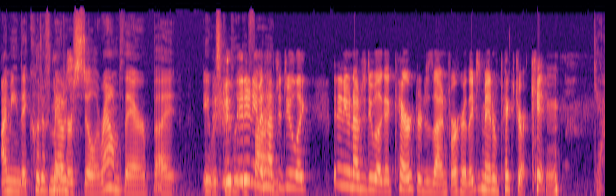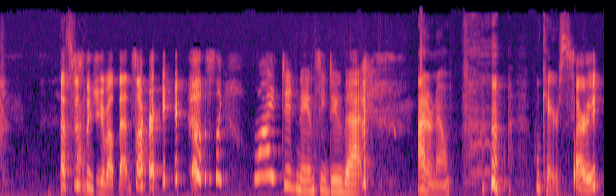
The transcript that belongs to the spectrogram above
I mean, they could have made was- her still around there, but it was they didn't even have to do like they didn't even have to do like a character design for her. They just made her picture a kitten. Yeah, I was just fine. thinking about that. Sorry. I was just like, why did Nancy do that? I don't know. Who cares? Sorry.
